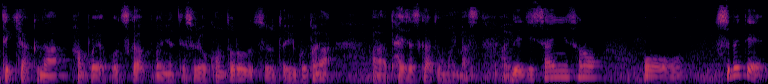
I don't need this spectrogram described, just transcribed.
的確な漢方薬を使うことによってそれをコントロールするということが、はい、大切かと思います、はい、で実際にその全て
